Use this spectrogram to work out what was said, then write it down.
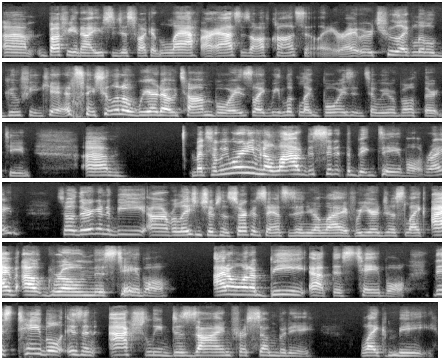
Um, Buffy and I used to just fucking laugh our asses off constantly, right? We were two like little goofy kids, like two little weirdo tomboys. Like we looked like boys until we were both 13. Um, but so we weren't even allowed to sit at the big table, right? So there are going to be uh, relationships and circumstances in your life where you're just like, I've outgrown this table. I don't want to be at this table. This table isn't actually designed for somebody like me.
